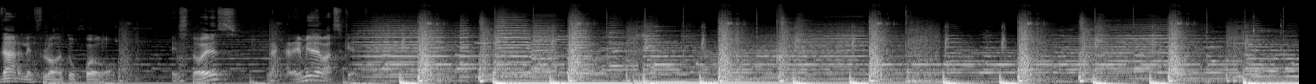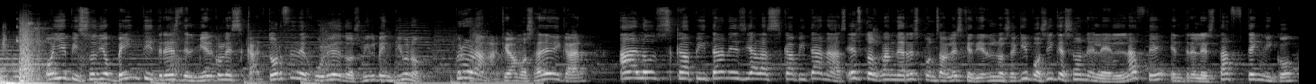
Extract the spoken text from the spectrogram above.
darle flow a tu juego. Esto es la Academia de Básquet. Hoy episodio 23 del miércoles 14 de julio de 2021, programa que vamos a dedicar a los capitanes y a las capitanas, estos grandes responsables que tienen los equipos y que son el enlace entre el staff técnico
